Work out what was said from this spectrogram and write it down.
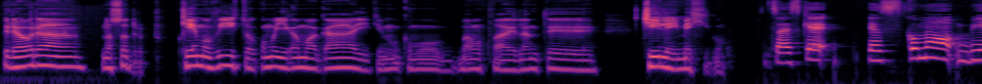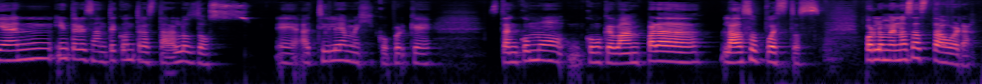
Pero ahora nosotros, ¿qué hemos visto? ¿Cómo llegamos acá y qué, cómo vamos para adelante Chile y México? Sabes que es como bien interesante contrastar a los dos, eh, a Chile y a México, porque están como, como que van para lados opuestos, por lo menos hasta ahora.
